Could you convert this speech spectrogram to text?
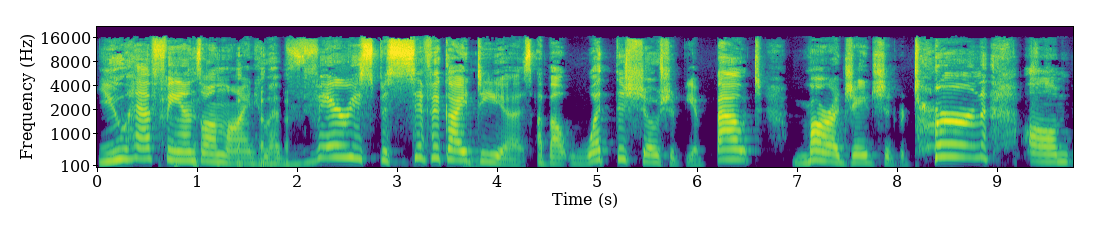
You have fans online who have very specific ideas about what this show should be about. Mara Jade should return. Um,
